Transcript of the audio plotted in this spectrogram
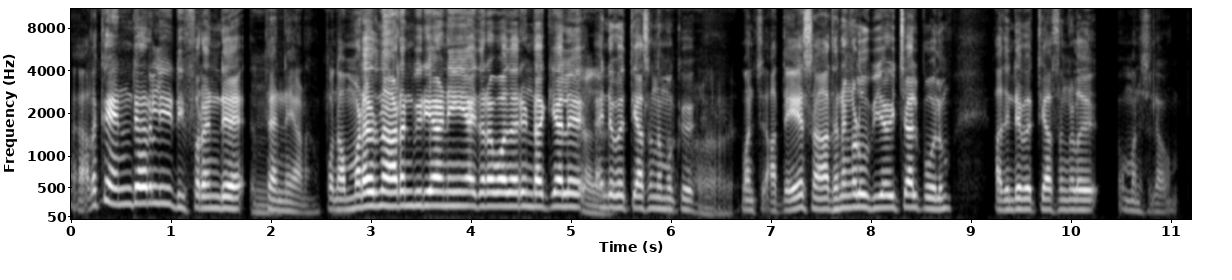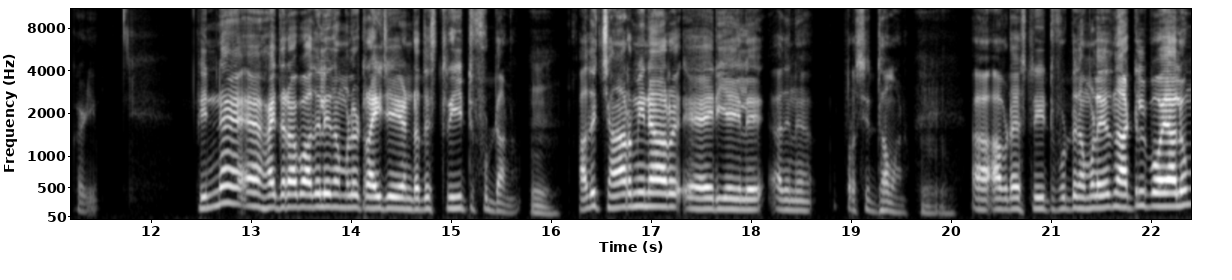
അതൊക്കെ എന്റയർലി ഡിഫറെന്റ് തന്നെയാണ്. അപ്പോൾ നമ്മുടെ ഒരു നാടൻ ബിരിയാണി ഹൈദരാബാദുകാർ ഉണ്ടാക്കിയാൽ അതിന്റെ വ്യത്യാസം നമുക്ക് മനസ്സിൽ അതേ സാധനങ്ങൾ ഉപയോഗിച്ചാൽ പോലും അതിന്റെ വ്യത്യാസങ്ങൾ മനസ്സിലാവും കഴിയും. പിന്നെ ഹൈദരാബാദിൽ നമ്മൾ ട്രൈ ചെയ്യേണ്ടത് സ്ട്രീറ്റ് ഫുഡാണ്. അത് ചാർമിനാർ ഏരിയയിൽ അതിന് പ്രസിദ്ധമാണ്. അവിടെ സ്ട്രീറ്റ് ഫുഡ് നമ്മൾ ഏത് നാട്ടിൽ പോയാലും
